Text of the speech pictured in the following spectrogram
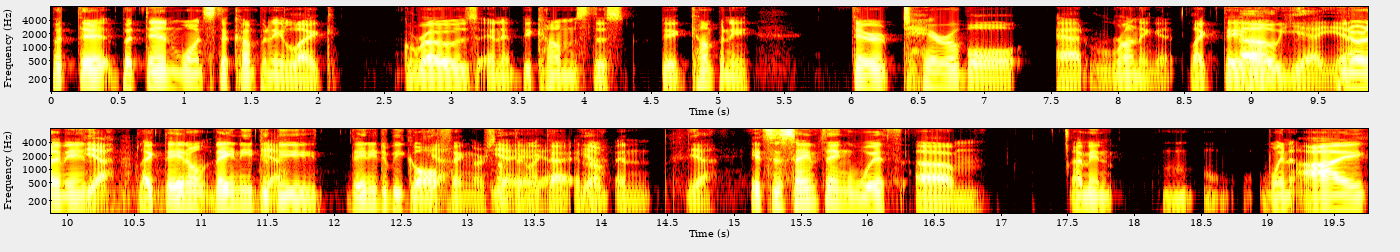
but the but then once the company like grows and it becomes this big company, they're terrible at running it. Like they Oh yeah, yeah. you know what I mean? Yeah, Like they don't. They need to Yeah. be. They need to be golfing or something yeah, like yeah, that. And, yeah. the- and yeah. it's the same thing with. Um, I mean, m- when I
